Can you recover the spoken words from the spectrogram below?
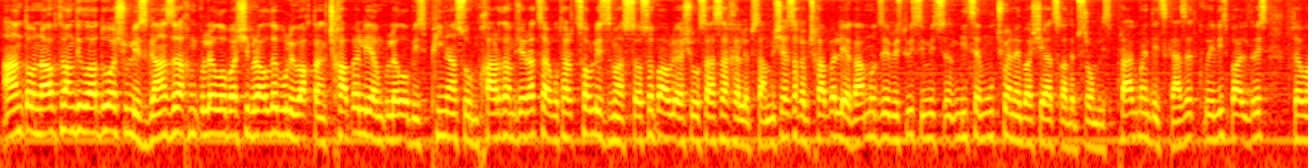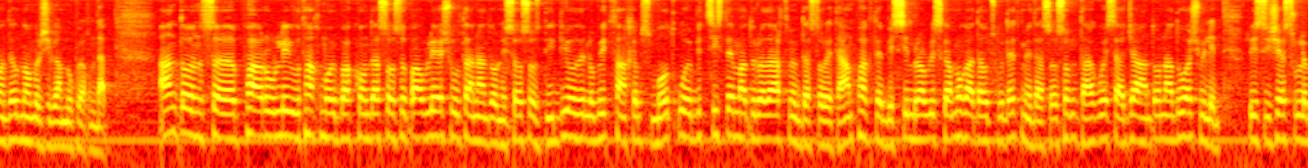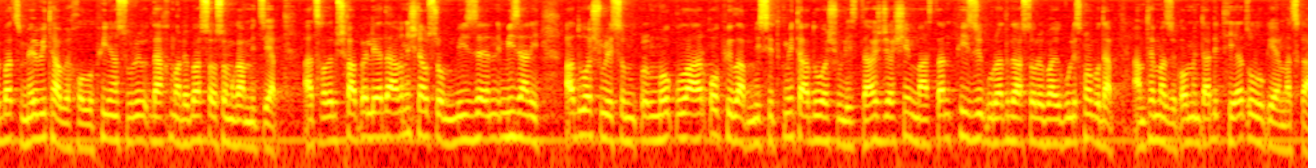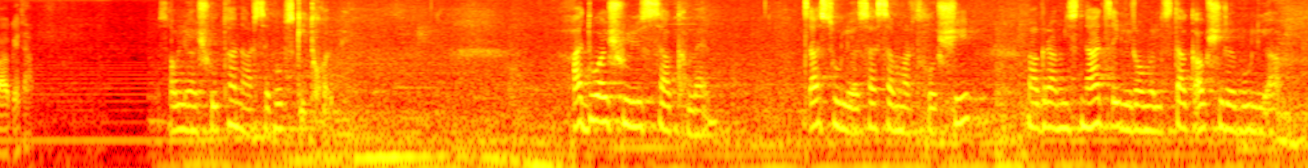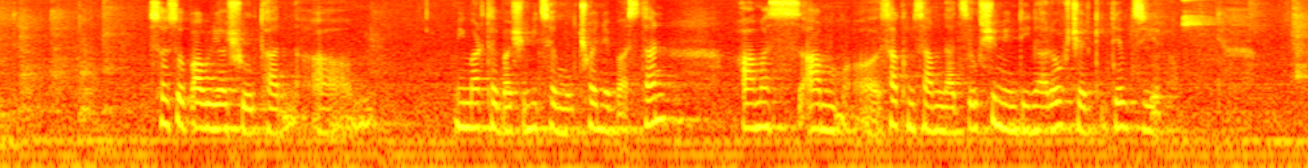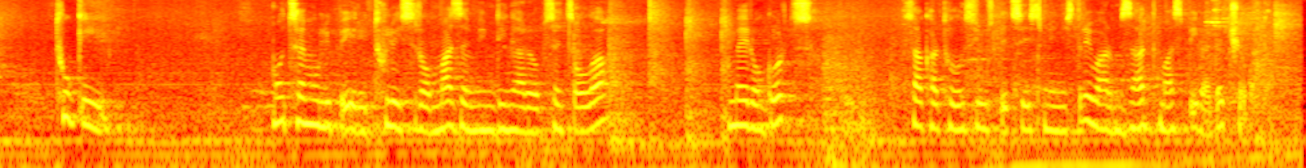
ანტონ ავთანდილადუაშვილის განზრახ მკვლელობაში ბრალდებული ვახტანგ ჩხაპელია მკვლელობის ფინანსურ მხარდამჭერად საკუთარ ცოლის ძმას სოსო პავლეაშვილს ასახელებს. ამის შესახებ ჩხაპელია გამოძიებისთვის მიცემულ ჩვენებაში აცხადებს, რომლის ფრაგმენტიც გაზეთ კვირის პალიტრის დღევანდელ ნომერში გამოქვეყნდა. ანტონს ფარული უთანხმოება ჰქონდა სოსო პავლეაშვილთან. ანტონი სოსოს დიდი ოდენობით თანხებს მოტყუებით სისტემატურად ართმევდა. სწორედ ამ ფაქტების სიმრავლის გამო გადაუწყვეტეთ მე და სოსომ დაგვესაჯა ანტონ ადუაშვილი. რისი შესრულებაც მე ვითავე, ხოლო ფინანსური დახმარება სოსომ გამიწია. აცხადებს ჩხაპელი მიღებულია და აღნიშნავს რომ მიზანი ადუაშვილის მოკლა არ ყოფილა. მისი თქმით ადუაშვილის დასჯაში მასთან ფიზიკურად გასწორება იგულისხმებოდა. ამ თემაზე კომენტარი თია წულუკიანმაც გააკეთა. სავლიაშვილთან არსებობს კითხვები. ადუაშვილის საქმე წასულია სასამართლოში მაგრამ ის ნაწილი რომელიც დაკავშირებულია სოსო პავლეაშვილთან მიმართებაში მიცემულ ჩვენებასთან ამას ამ საქმის ამ ნაწილში მიმდინარეობს ჯერ კიდევ ძიება. თუკი მოცემული პირი თulis რომ მასზე მიმდინარეობს ეწოლა მე როგორც საქართველოს იუსტიციის მინისტრი ვარ მზად მას პირადად შეხვდა.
